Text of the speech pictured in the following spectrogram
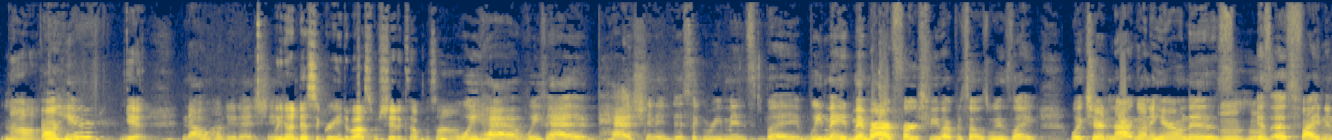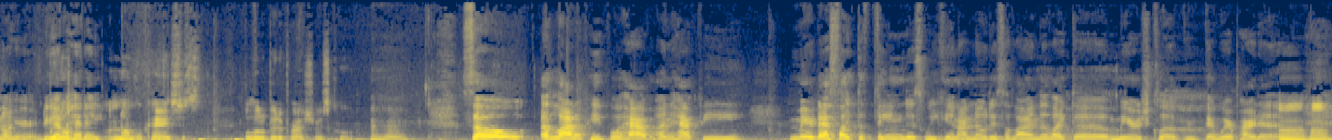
No. On here? yeah, No, we don't do that shit. we done disagreed about some shit a couple times. We have. We've had passionate disagreements, but we made. Remember our first few episodes? We was like, "What you're not going to hear on this is us fighting on here." Do you We have a headache? No, I'm okay. It's just a little bit of pressure. It's cool. So a lot of people have unhappy marriage. That's like the theme this weekend. I noticed a lot in the like the marriage club group that we're part of, Mm-hmm.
